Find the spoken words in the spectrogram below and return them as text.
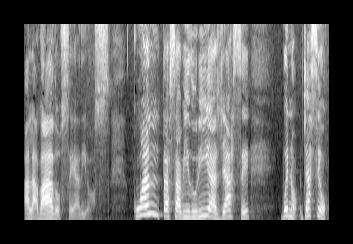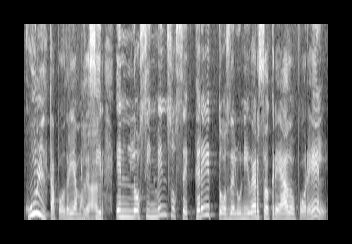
alabado sea Dios. Cuánta sabiduría yace, bueno, ya se oculta, podríamos decir, en los inmensos secretos del universo creado por Él.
